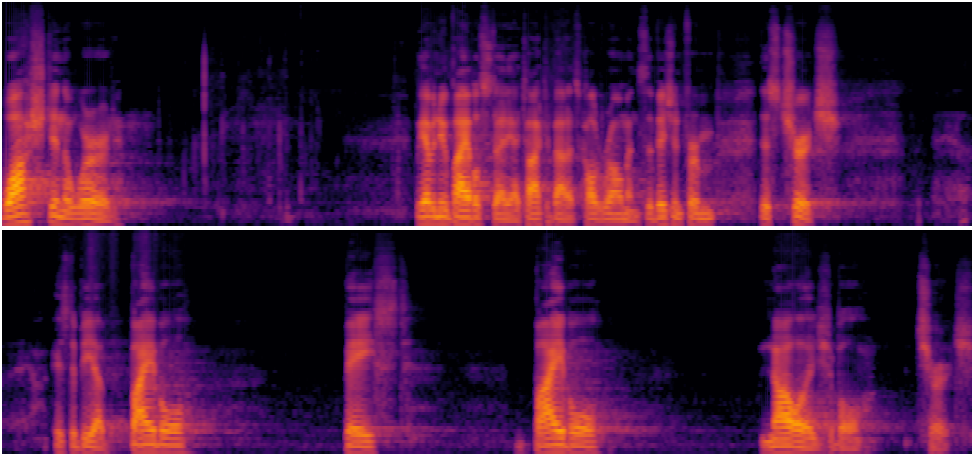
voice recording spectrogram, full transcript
washed in the Word. We have a new Bible study I talked about. It's called Romans. The vision for this church is to be a Bible based, Bible knowledgeable church.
